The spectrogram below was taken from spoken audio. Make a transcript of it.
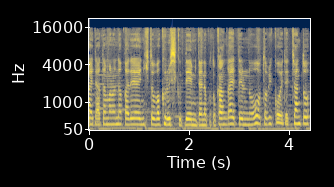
えて頭の中で人は苦しくてみたいなことを考えてるのを飛び越えてちゃんと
